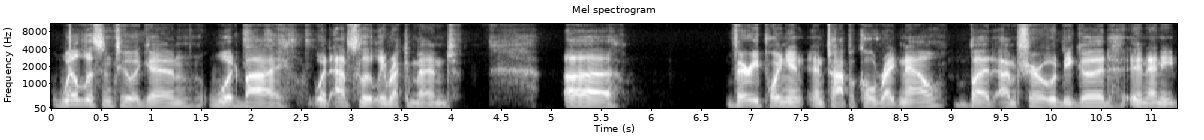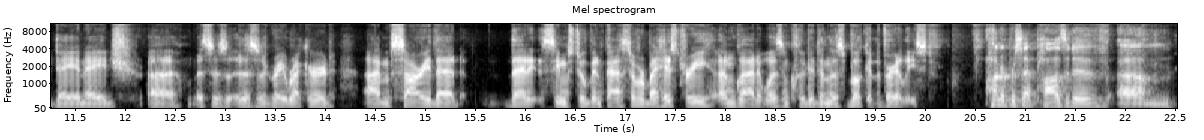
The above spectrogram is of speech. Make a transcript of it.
will listen to again. Would buy. Would absolutely recommend. Uh, very poignant and topical right now, but I'm sure it would be good in any day and age. Uh, this is this is a great record. I'm sorry that that it seems to have been passed over by history. I'm glad it was included in this book at the very least. 100% positive. Um,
